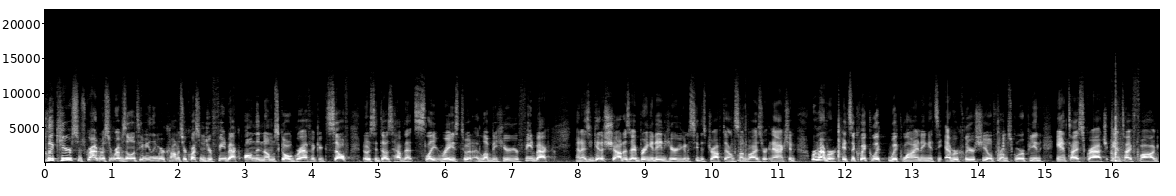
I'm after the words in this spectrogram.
Click here, subscribe to us at Revzilla TV, leave me your comments or questions, your feedback on the numbskull graphic itself. Notice it does have that slight raise to it. I'd love to hear your feedback. And as you get a shot as I bring it in here, you're gonna see this drop-down sun visor in action. Remember, it's a KwickWick lining, it's the Everclear shield from Scorpion, anti-scratch, anti-fog.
